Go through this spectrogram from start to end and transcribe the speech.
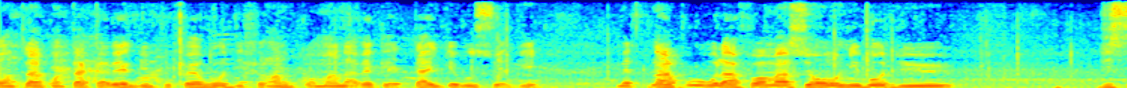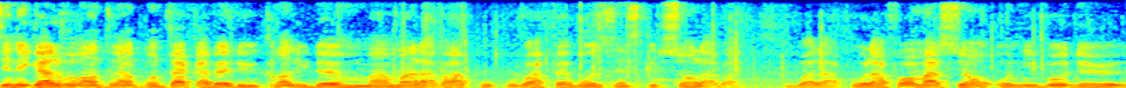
rentrer en contact avec lui pour faire vos différentes commandes avec les tailles que vous souhaitez. Maintenant, pour la formation au niveau du, du Sénégal, vous rentrez en contact avec le grand leader Maman là-bas pour pouvoir faire vos inscriptions là-bas. Voilà. Pour la formation au niveau de,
